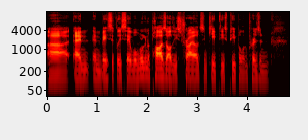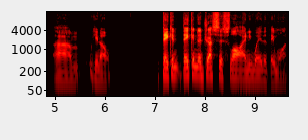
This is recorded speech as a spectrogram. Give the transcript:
uh, and and basically say, well, we're going to pause all these trials and keep these people in prison. Um, you know, they can they can adjust this law any way that they want.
